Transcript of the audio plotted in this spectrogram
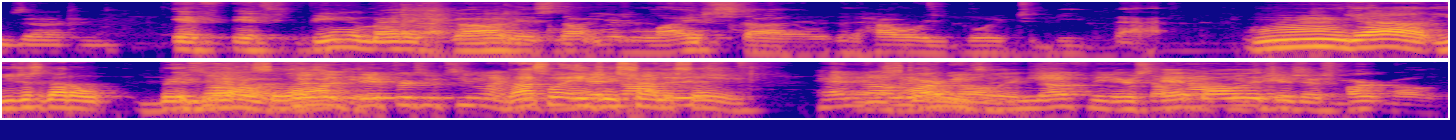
Exactly. If if being a man of God is not your lifestyle, then how are you going to be that? Mm, yeah, you just gotta. It's gotta all- so there's that's, a difference between like that's what head AJ's trying to knowledge- say. Head And knowledge heart means knowledge. nothing. There's head knowledge and there's heart knowledge.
